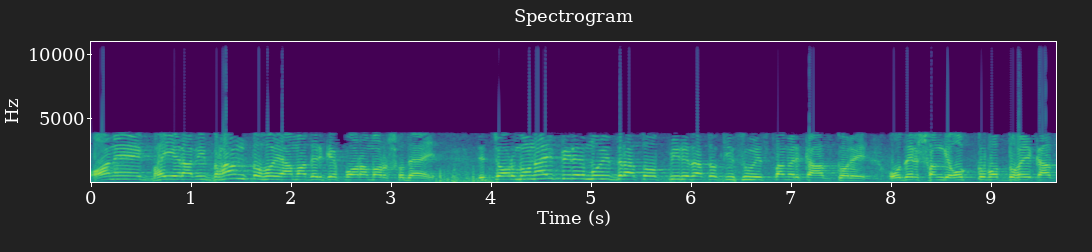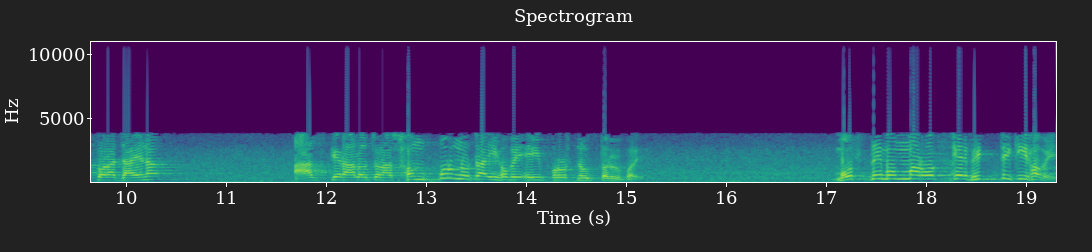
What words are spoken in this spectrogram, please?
অনেক ভাইয়েরা বিভ্রান্ত হয়ে আমাদেরকে পরামর্শ দেয় যে চরমনাই পীরের মুরিদরা তো, পীরেরা তো কিছু ইসলামের কাজ করে, ওদের সঙ্গে ঐক্যবদ্ধ হয়ে কাজ করা যায় না। আজকের আলোচনা সম্পূর্ণটাই হবে এই প্রশ্ন উত্তরের উপরে। মুসলিম উম্মার ঐক্যের ভিত্তি কি হবে?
